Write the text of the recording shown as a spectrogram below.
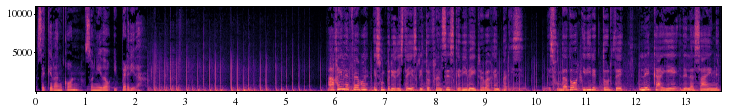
Se quedan con sonido y pérdida. Henri Lefebvre es un periodista y escritor francés que vive y trabaja en París. Es fundador y director de Le Cahiers de la Seine,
